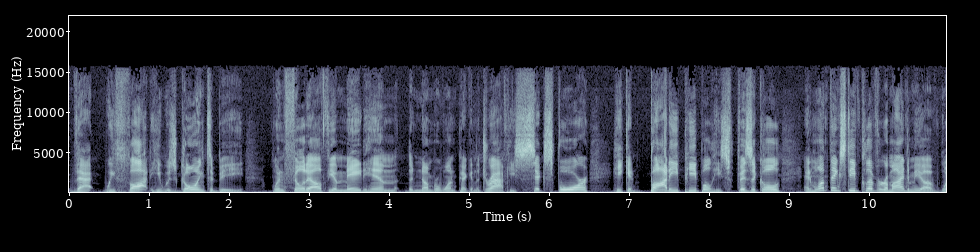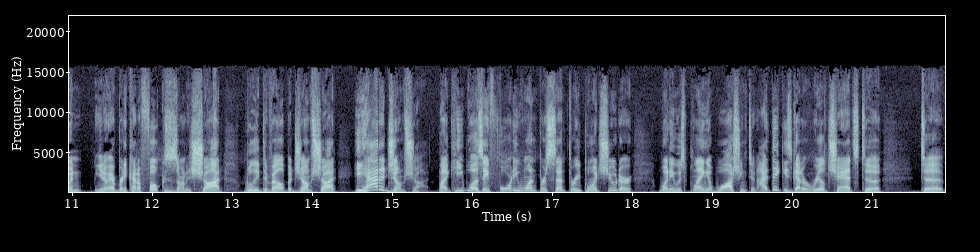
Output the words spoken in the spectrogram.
that we thought he was going to be when Philadelphia made him the number one pick in the draft. He's 6'4, he can body people, he's physical. And one thing Steve Clifford reminded me of when, you know, everybody kind of focuses on his shot, will he develop a jump shot? He had a jump shot. Like he was a 41% three-point shooter when he was playing at Washington. I think he's got a real chance to to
